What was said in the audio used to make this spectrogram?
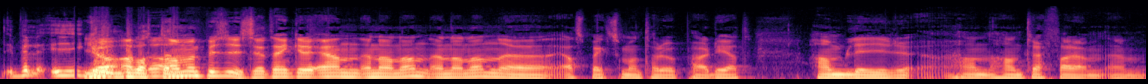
i grund och Ja, botten. ja men precis. Jag tänker en, en annan, en annan eh, aspekt som man tar upp här det är att han blir, han, han träffar en, en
